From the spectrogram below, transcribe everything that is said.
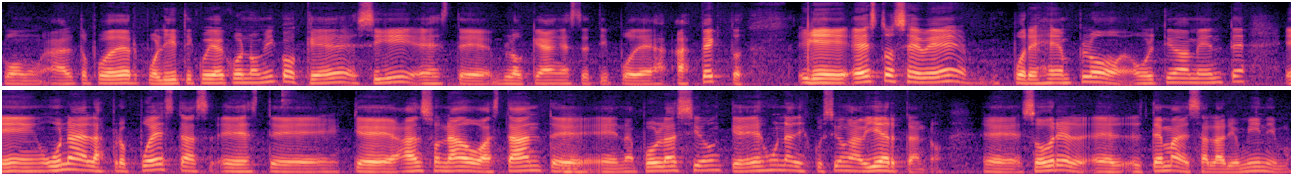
con alto poder político y económico que sí este, bloquean este tipo de aspectos. Y esto se ve, por ejemplo, últimamente en una de las propuestas este, que han sonado bastante en la población, que es una discusión abierta ¿no? Eh, sobre el, tema del salario mínimo,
